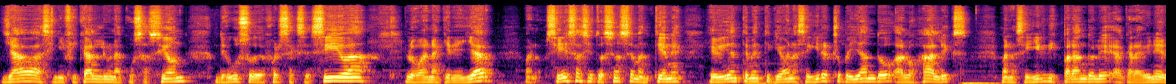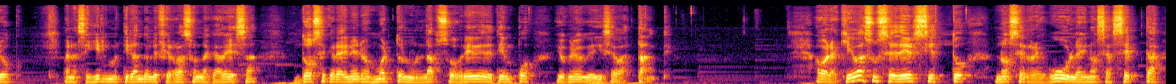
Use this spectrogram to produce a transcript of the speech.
ya va a significarle una acusación de uso de fuerza excesiva, lo van a querellar. Bueno, si esa situación se mantiene, evidentemente que van a seguir atropellando a los Alex, van a seguir disparándole a carabineros, van a seguir tirándole fierrazo en la cabeza, 12 carabineros muertos en un lapso breve de tiempo, yo creo que dice bastante. Ahora, ¿qué va a suceder si esto no se regula y no se acepta,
